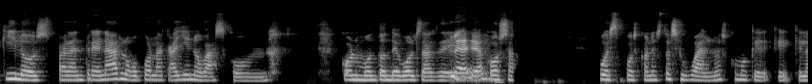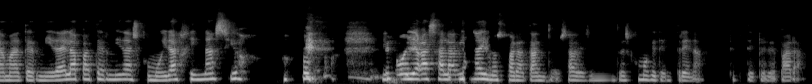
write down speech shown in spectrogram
kilos para entrenar, luego por la calle no vas con, un montón de bolsas de, cosas. Pues, pues con esto es igual, ¿no? Es como que, la maternidad y la paternidad es como ir al gimnasio y luego llegas a la vida y no es para tanto, ¿sabes? Entonces como que te entrena, te prepara.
